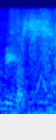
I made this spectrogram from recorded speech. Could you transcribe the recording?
Makes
